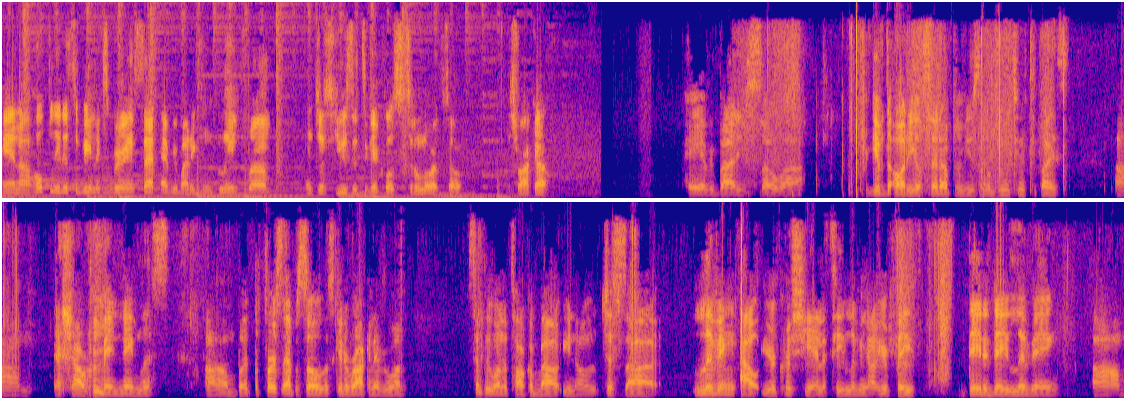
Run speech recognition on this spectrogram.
and uh, hopefully this will be an experience that everybody can glean from and just use it to get closer to the Lord. So let's rock out. Hey everybody. So uh, forgive the audio setup. I'm using a Bluetooth device um, that shall remain nameless. Um, but the first episode, let's get it rocking, everyone. Simply want to talk about, you know, just uh, living out your Christianity, living out your faith, day to day living. Um,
